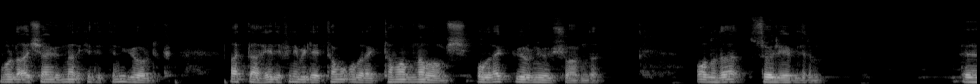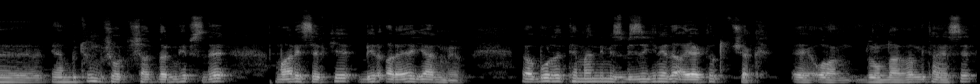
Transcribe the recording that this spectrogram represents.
burada aşağı yönlü hareket ettiğini gördük. Hatta hedefini bile tam olarak tamamlamamış olarak görünüyor şu anda. Onu da söyleyebilirim. Ee, yani bütün bu short şartların hepsi de maalesef ki bir araya gelmiyor. Burada temennimiz bizi yine de ayakta tutacak e, olan durumlardan bir tanesi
